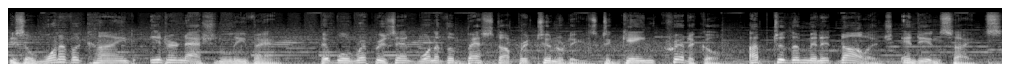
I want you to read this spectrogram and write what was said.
is a one-of-a-kind international event that will represent one of the best opportunities to gain critical, up-to-the-minute knowledge and insights.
